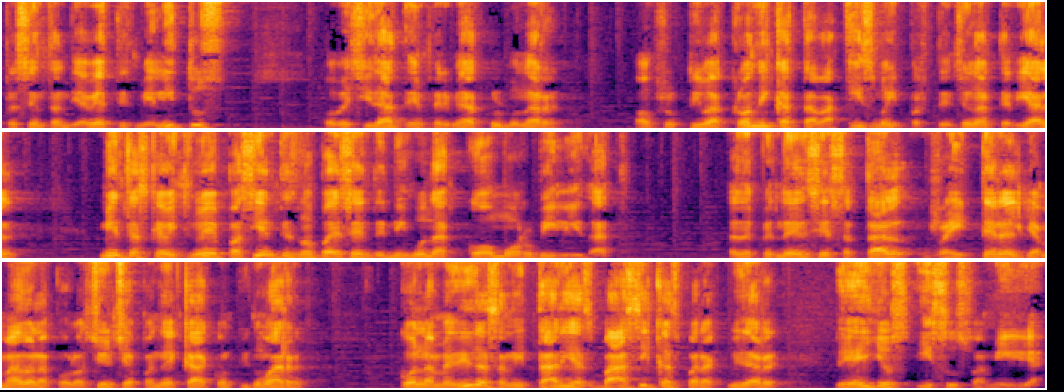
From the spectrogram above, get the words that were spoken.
presentan diabetes mellitus, obesidad, enfermedad pulmonar obstructiva crónica, tabaquismo, hipertensión arterial, mientras que 29 pacientes no padecen de ninguna comorbilidad. La dependencia estatal reitera el llamado a la población chiapaneca a continuar con las medidas sanitarias básicas para cuidar de ellos y sus familias.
